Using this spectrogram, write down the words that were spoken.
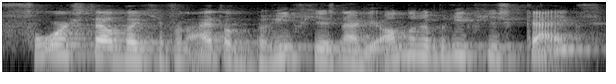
voorstelt dat je vanuit dat briefjes naar die andere briefjes kijkt.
